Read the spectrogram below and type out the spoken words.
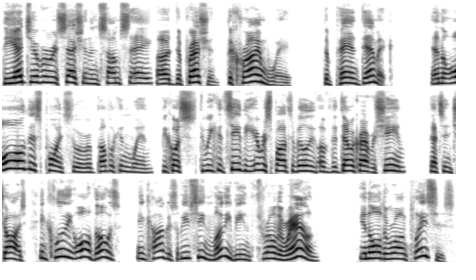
The edge of a recession, and some say a depression, the crime wave, the pandemic. And all this points to a Republican win because we could see the irresponsibility of the Democrat regime that's in charge, including all those in Congress. We've seen money being thrown around in all the wrong places.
